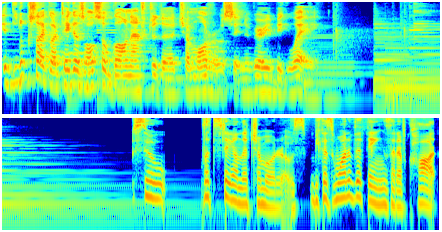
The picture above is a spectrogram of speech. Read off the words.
it looks like Ortega's also gone after the Chamorros in a very big way. So let's stay on the Chamorros, because one of the things that have caught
